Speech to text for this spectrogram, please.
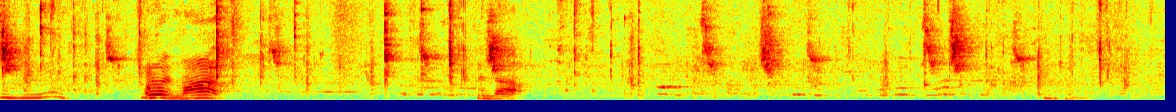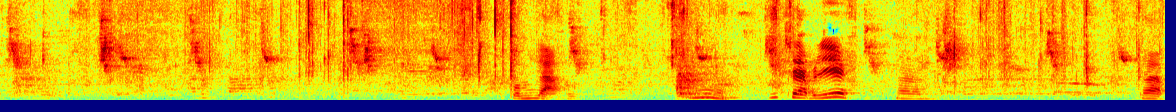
อืมอร่อยมากกินแล้วอื้อหือผมอยากอืมมันแซ่บไปดิ มาครับ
